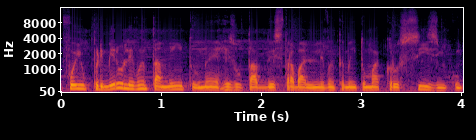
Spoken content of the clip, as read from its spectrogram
foi o primeiro levantamento, né, resultado desse trabalho, um levantamento macrosísmico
